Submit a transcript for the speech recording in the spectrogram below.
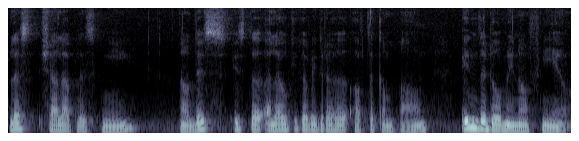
plus Shala plus Ni. Now this is the Alaukika Vigraha of the compound in the domain of Nya,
